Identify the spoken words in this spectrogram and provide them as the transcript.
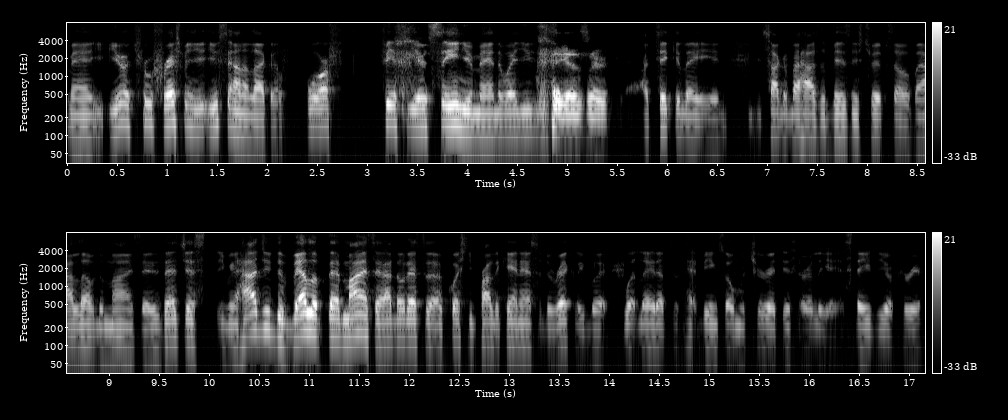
Man, you're a true freshman. You, you sounded like a fourth, fifth year senior, man, the way you just yes, sir. Articulate and talking about how it's a business trip. So, but I love the mindset. Is that just, I mean, how did you develop that mindset? I know that's a question you probably can't answer directly, but what led up to being so mature at this early uh, stage of your career?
